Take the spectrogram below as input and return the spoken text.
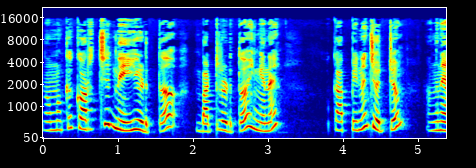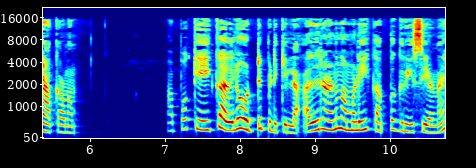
നമുക്ക് കുറച്ച് നെയ്യ് എടുത്ത് ബട്ടർ എടുത്തോ ഇങ്ങനെ കപ്പിന് ചുറ്റും അങ്ങനെ ആക്കണം. അപ്പോൾ കേക്ക് അതിൽ ഒട്ടിപ്പിടിക്കില്ല. അതിനാണ് നമ്മൾ ഈ കപ്പ് ഗ്രീസ് ചെയ്യണേ.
